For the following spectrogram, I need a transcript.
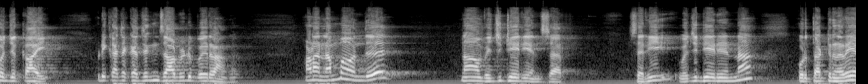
கொஞ்சம் காய். இப்படி கச்ச கச்சக்குன்னு சாப்பிட்டுட்டு போயிடுறாங்க. ஆனால் நம்ம வந்து நான் வெஜிடேரியன் சார் சரி வெஜிடேரியன்னா ஒரு தட்டு நிறைய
